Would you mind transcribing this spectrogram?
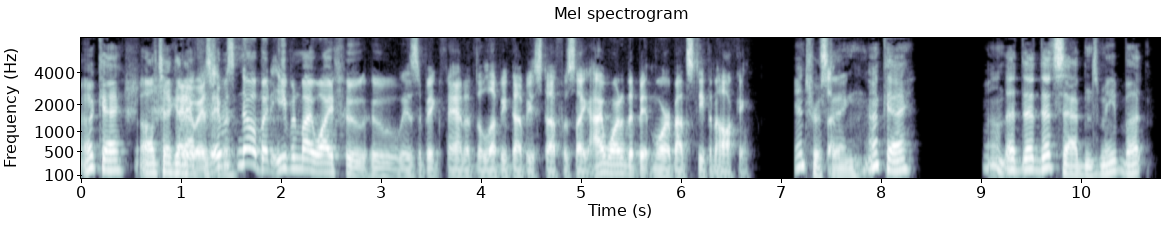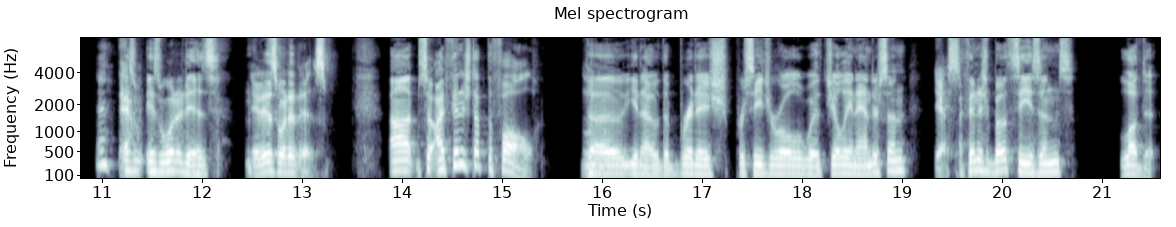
Okay. I'll check it Anyways, out. for it was no, but even my wife, who who is a big fan of the lovey-dovey stuff, was like, I wanted a bit more about Stephen Hawking. interesting. Okay. Well, that that that saddens me, but eh, is, is what it is. It is what it is. Uh, so I finished up the fall. The Mm-hmm. you know the British procedural with Gillian Anderson. Yes. I finished both seasons. Loved it.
